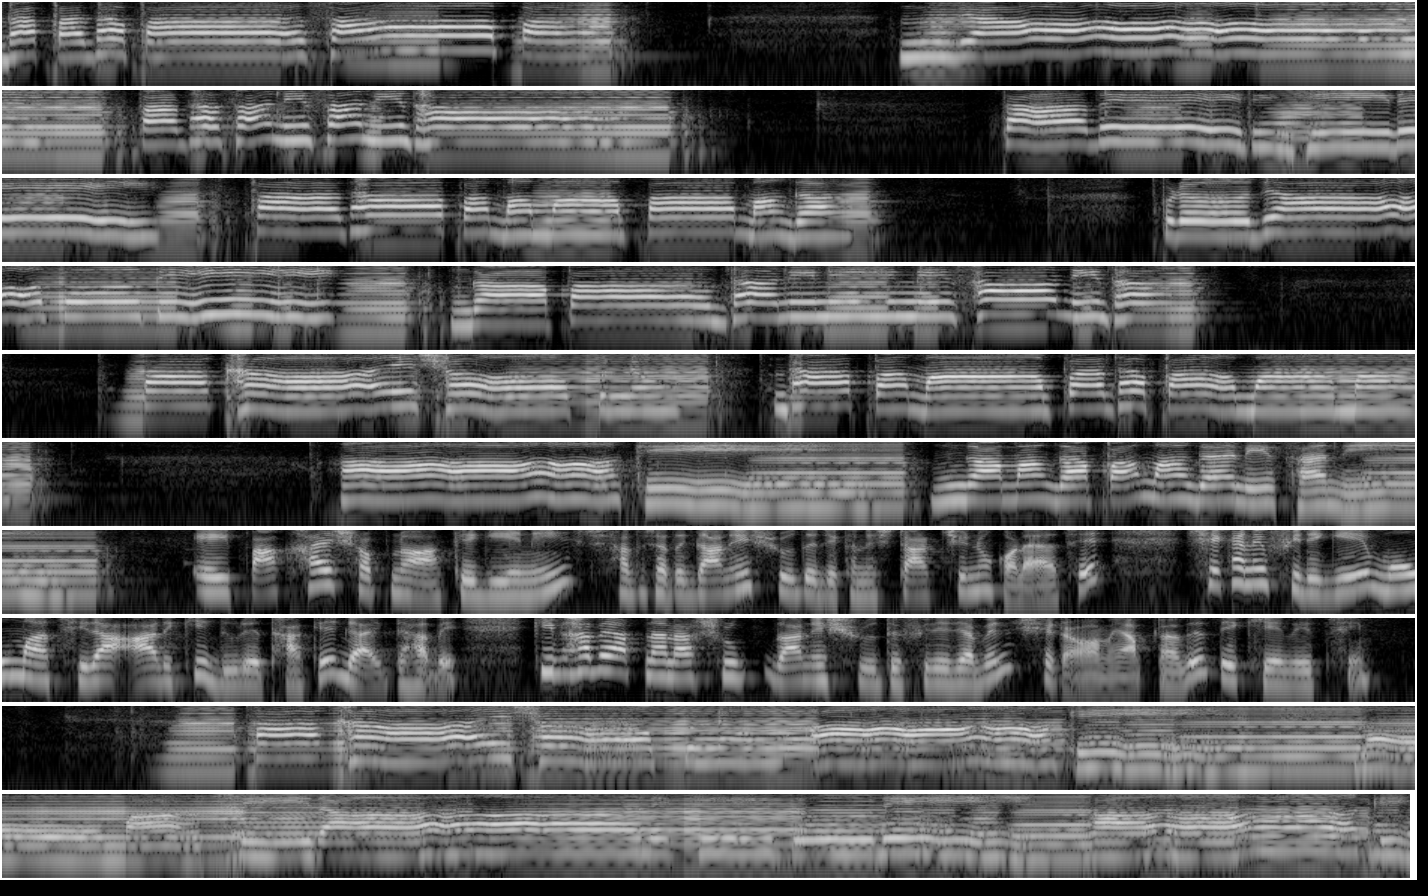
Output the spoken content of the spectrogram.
ধাপা ধাপা সা, পা যায় পাধা সানি সানি, ধা তাদের ঘিরে পাধা পামামা পামাগা প্রজাপতি গা পা ধানি নিধা পাখায় স্বপ্ন ধাপা মা পা মামা আকে গামা গাপা মা গানে সানি এই পাখায় স্বপ্ন আঁকে গিয়ে নিই। সাথে সাথে গানের শুরুতে যেখানে স্টার চিহ্ন করা আছে, সেখানে ফিরে গিয়ে মৌমাছিরা আর কি দূরে থাকে গাইতে হবে। কীভাবে আপনারা গানের শুরুতে ফিরে যাবেন সেটাও আমি আপনাদের দেখিয়ে দিচ্ছি। পাখায় স্বপ্ন আঁকে মৌমাছিরা কি দূরে থাকে?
